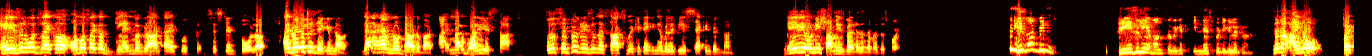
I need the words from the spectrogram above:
Hazlewood's like a almost like a Glenn McGrath type of consistent bowler, and Rohit will take him down. That I have no doubt about. I, my worry is Starc. For the simple reason that Starc's wicket taking ability is second to none. Maybe only Shami is better than him at this point. He's not been crazily amongst the wickets in this particular tournament. No, no, I know, but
